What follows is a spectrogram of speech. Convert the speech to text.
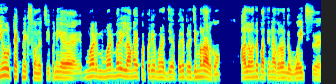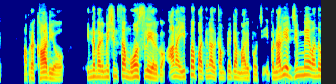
நியூ டெக்னிக்ஸ் வந்துடுச்சு இப்போ நீங்கள் முன்னாடி முன்னாடி மாதிரி இல்லாமல் இப்போ பெரிய மு பெரிய பெரிய ஜிம்லாம் இருக்கும். அதில் வந்து பார்த்தீங்கன்னா, வெறும் இந்த வெயிட்ஸு அப்புறம் கார்டியோ இந்த மாதிரி மிஷின்ஸ் தான் மோஸ்ட்லி இருக்கும். ஆனால் இப்போ பார்த்தீங்கன்னா, அது கம்ப்ளீட்டாக மாறி போச்சு. இப்போ நிறைய ஜிம்மே வந்து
